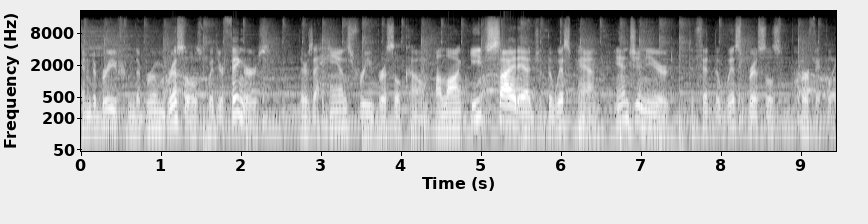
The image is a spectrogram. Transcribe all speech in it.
and debris from the broom bristles with your fingers, there's a hands-free bristle comb along each side edge of the wisp pan, engineered to fit the wisp bristles perfectly.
